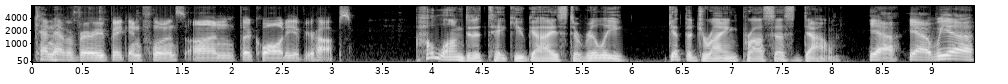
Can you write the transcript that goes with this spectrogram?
can have a very big influence on the quality of your hops. How long did it take you guys to really get the drying process down? Yeah, yeah, we uh,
